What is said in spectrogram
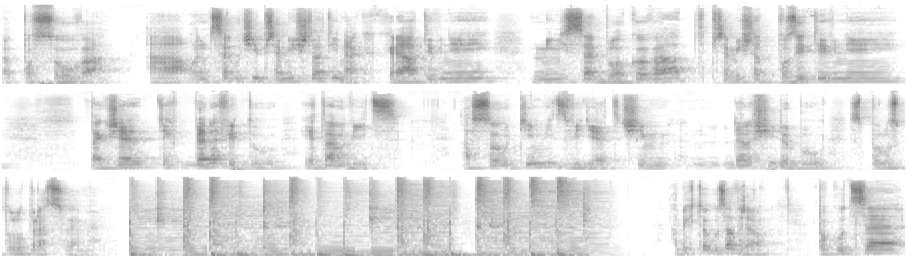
eh, posouvá. A on se učí přemýšlet jinak, kreativněji, méně se blokovat, přemýšlet pozitivněji, takže těch benefitů je tam víc. A jsou tím víc vidět, čím delší dobu spolu spolupracujeme. Abych to uzavřel, pokud se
